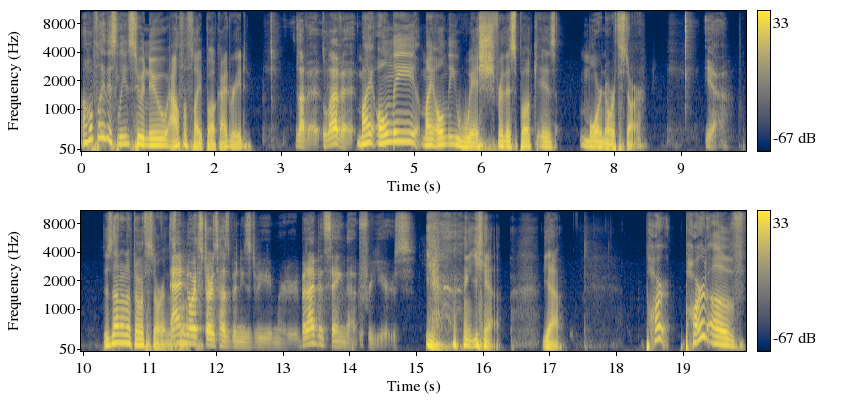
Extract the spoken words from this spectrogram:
hopefully this leads to a new Alpha Flight book I'd read. Love it. Love it. My only my only wish for this book is more North Star. Yeah. There's not enough North Star in this And. North Star's husband needs to be murdered, but I've been saying that for years. Yeah, yeah, yeah. Part part of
